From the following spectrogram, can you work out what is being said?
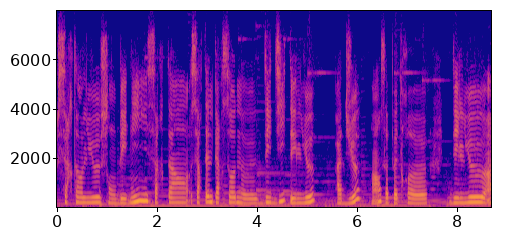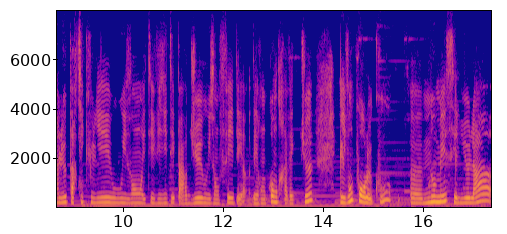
certains lieux sont bénis, certaines personnes dédient des lieux à Dieu. hein. Ça peut être euh, des lieux, un lieu particulier où ils ont été visités par Dieu, où ils ont fait des, rencontres avec Dieu. Ils vont pour le coup euh, nommer ces lieux-là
